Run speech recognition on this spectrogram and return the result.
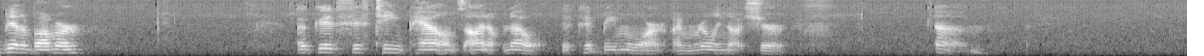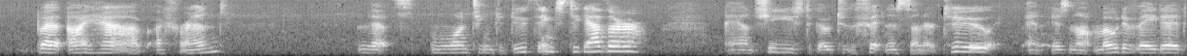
been a bummer. A good 15 pounds, I don't know. It could be more. I'm really not sure. Um, but I have a friend that's wanting to do things together and she used to go to the fitness center too and is not motivated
